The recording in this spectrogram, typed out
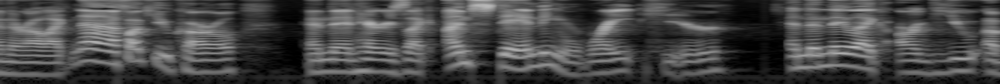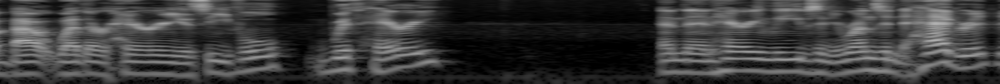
And they're all like, nah, fuck you, Carl. And then Harry's like, I'm standing right here. And then they like argue about whether Harry is evil with Harry. And then Harry leaves and he runs into Hagrid,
